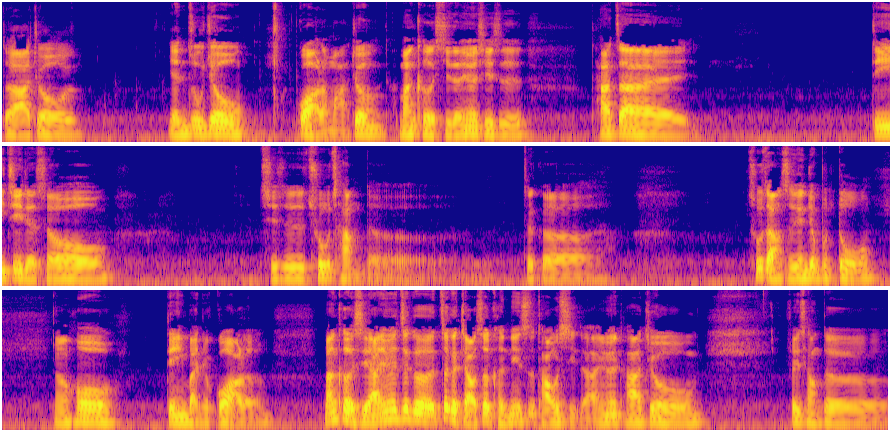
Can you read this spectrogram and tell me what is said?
对啊，就岩柱就挂了嘛，就蛮可惜的，因为其实他在第一季的时候。其实出场的这个出场时间就不多，然后电影版就挂了，蛮可惜啊。因为这个这个角色肯定是讨喜的啊，因为他就非常的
